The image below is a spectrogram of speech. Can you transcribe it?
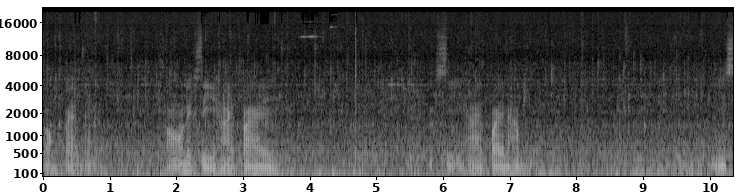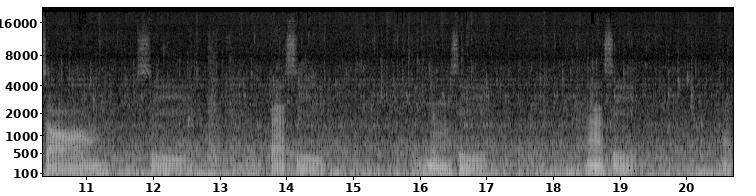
สองแปดหนึ่งอ๋อ เลขสี่หายไป เลขสี่หายไปนะครับ มีสองสี่แปดสี่หนึ่งสี่ห้าสี่หก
